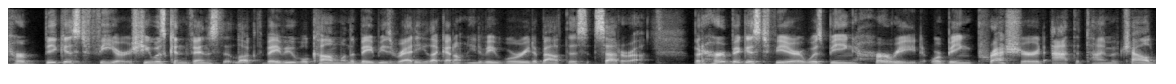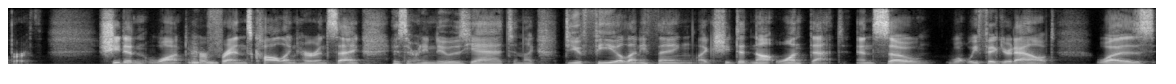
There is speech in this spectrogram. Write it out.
her biggest fear, she was convinced that look, the baby will come when the baby's ready, like I don't need to be worried about this, etc. But her biggest fear was being hurried or being pressured at the time of childbirth. She didn't want her mm-hmm. friends calling her and saying, Is there any news yet? And like, do you feel anything? Like, she did not want that. And so, what we figured out was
